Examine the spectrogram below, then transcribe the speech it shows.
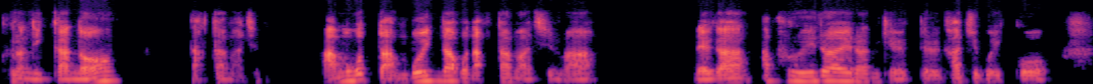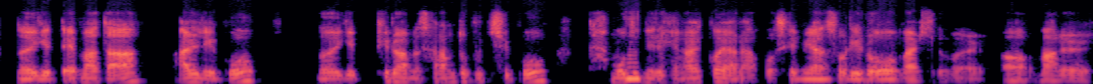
그러니까 너 낙담하지 마. 아무것도 안 보인다고 낙담하지 마. 내가 앞으로 이러이러한 계획들을 가지고 있고 너에게 때마다 알리고 너에게 필요하면 사람도 붙이고 다 모든 일을 행할 거야라고 세미한 소리로 말씀을 어, 말을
